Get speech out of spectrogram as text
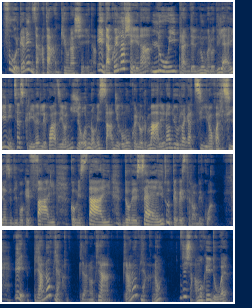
fu organizzata anche una cena e da quella cena lui prende il numero di lei e inizia a scriverle quasi ogni giorno messaggi comunque normali, no? Di un ragazzino qualsiasi, tipo che fai, come stai, dove sei, tutte queste robe qua. E piano piano, piano piano, piano piano, diciamo che i due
